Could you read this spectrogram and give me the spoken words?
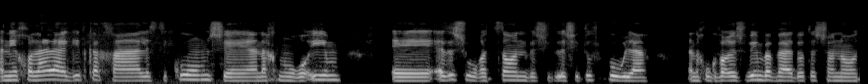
אני יכולה להגיד ככה לסיכום, שאנחנו רואים איזשהו רצון לשיתוף פעולה. אנחנו כבר יושבים בוועדות השונות.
